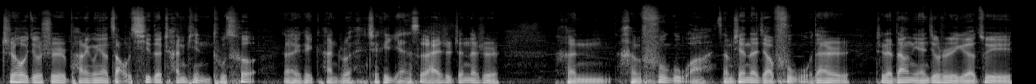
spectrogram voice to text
之后就是帕雷贡亚早期的产品图册，大家可以看出来，这个颜色还是真的是很很复古啊。咱们现在叫复古，但是这在当年就是一个最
